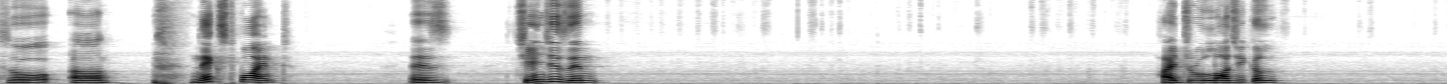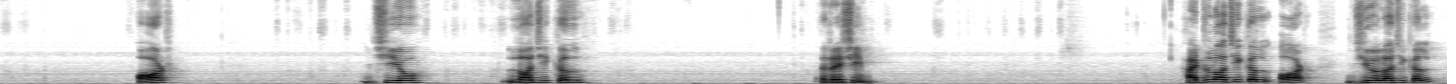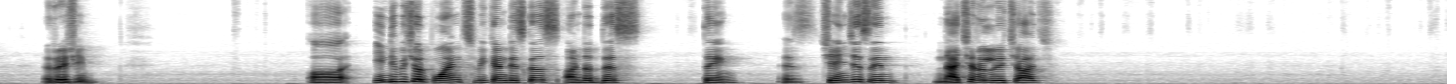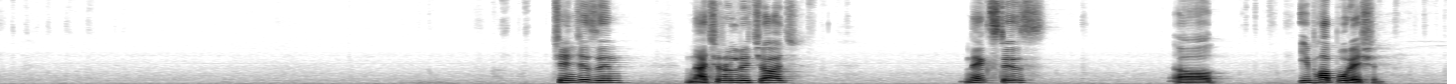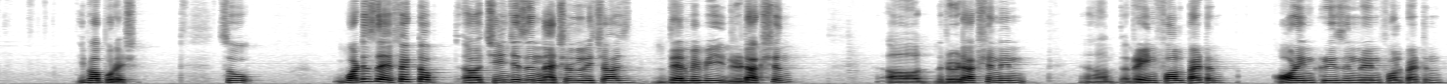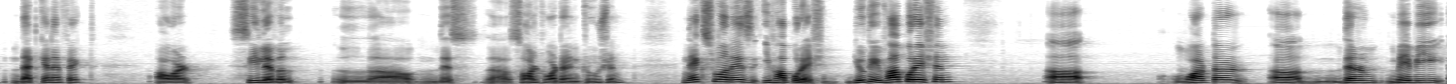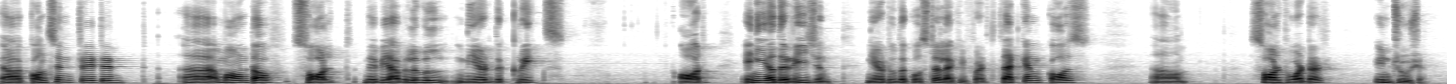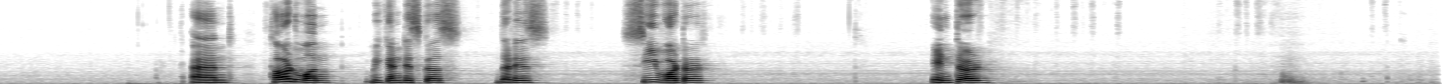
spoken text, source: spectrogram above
So, uh, next point is changes in hydrological or geological regime. Hydrological or geological regime. Uh, individual points we can discuss under this thing is changes in natural recharge, changes in natural recharge. Next is uh, evaporation, evaporation. So, what is the effect of uh, changes in natural recharge? There may be reduction, uh, reduction in uh, rainfall pattern or increase in rainfall pattern that can affect our sea level uh, this uh, salt water intrusion. Next one is evaporation. Due to evaporation, Uh, water uh, there may be concentrated uh, amount of salt may be available near the creeks or any other region near to the coastal aquifers that can cause uh, salt water intrusion. And third one we can discuss that is sea water entered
